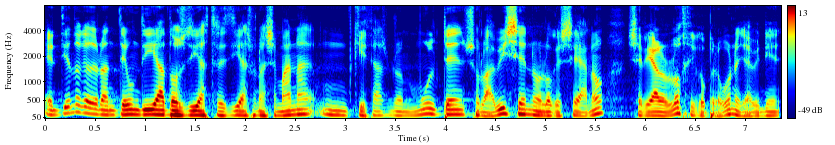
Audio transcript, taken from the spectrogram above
Entiendo que durante un día, dos días, tres días, una semana, mm, quizás no multen, solo avisen o lo que sea, ¿no? Sería lo lógico, pero bueno, ya viene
